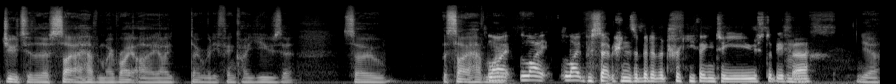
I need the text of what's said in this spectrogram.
due to the sight I have in my right eye, I don't really think I use it. So the sight I have in my Light, light, light perception's a bit of a tricky thing to use. To be Hmm. fair, Yeah.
